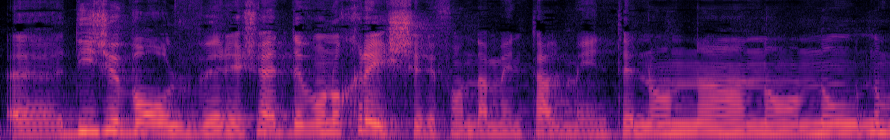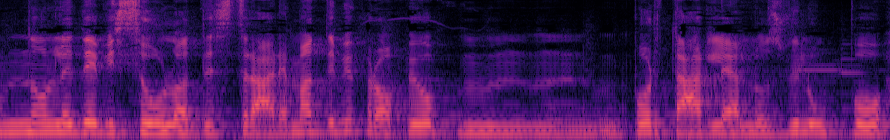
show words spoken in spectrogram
eh, digevolvere, cioè devono crescere fondamentalmente, non, non- non- non- le devi solo addestrare, ma devi proprio mh, portarle allo sviluppo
